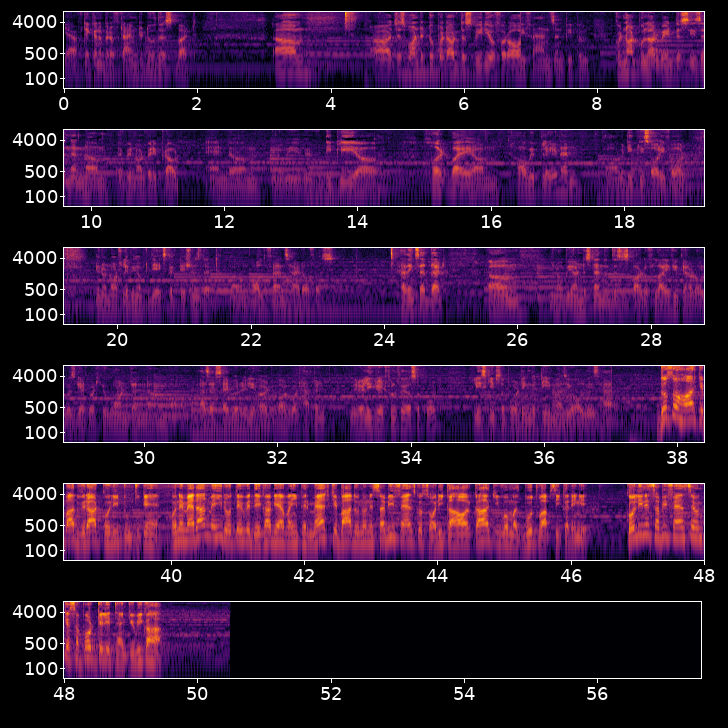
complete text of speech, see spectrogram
Yeah, I've taken a bit of time to do this, but um, uh, just wanted to put out this video for all the fans and people. Could not pull our weight this season, and um, we're not very proud. And um, you know, we we're deeply uh, hurt by um, how we played, and uh, we're deeply sorry for you know not living up to the expectations that um, all the fans had of us. Having said that, um, you know we understand that this is part of life. You cannot always get what you want, and um, as I said, we're really hurt about what happened. We're really grateful for your support. Please keep supporting the team as you always have. दोस्तों हार के बाद विराट कोहली टूट चुके हैं उन्हें मैदान में ही रोते हुए देखा गया वहीं फिर मैच के बाद उन्होंने सभी फैंस को सॉरी कहा और कहा कि वो मज़बूत वापसी करेंगे कोहली ने सभी फैंस से उनके सपोर्ट के लिए थैंक यू भी कहा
